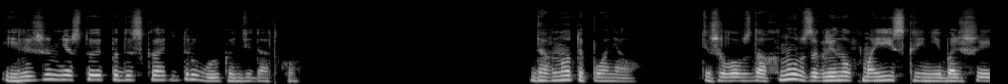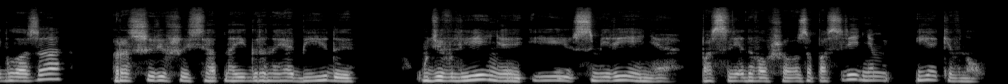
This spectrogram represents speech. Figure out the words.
или же мне стоит подыскать другую кандидатку. Давно ты понял. Тяжело вздохнув, заглянув в мои искренние большие глаза, расширившиеся от наигранной обиды, удивления и смирения, последовавшего за последним, я кивнул.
